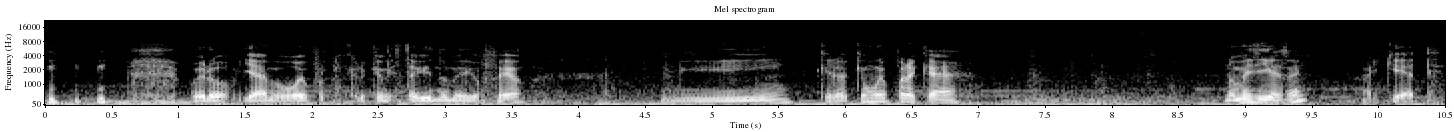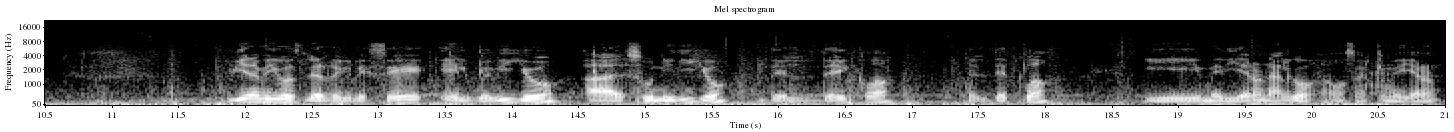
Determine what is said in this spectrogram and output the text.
bueno, ya me voy porque creo que me está viendo medio feo. Y creo que voy por acá. No me sigas, ¿eh? Ay, quédate. Bien amigos, le regresé el huevillo al su nidillo del Decla el Deathclaw y me dieron algo. Vamos a ver qué me dieron.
